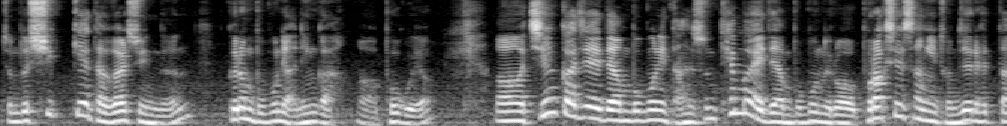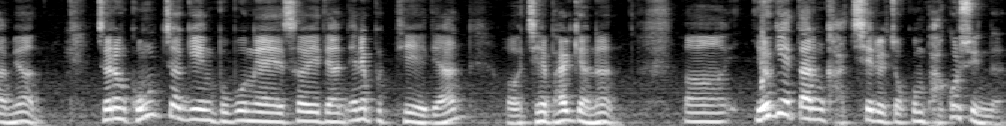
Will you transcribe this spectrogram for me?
좀 더 쉽게 다가갈 수 있는 그런 부분이 아닌가 어, 보고요. 어, 지금까지에 대한 부분이 단순 테마에 대한 부분으로 불확실성이 존재를 했다면 저런 공적인 부분에서에 대한 NFT에 대한 어, 재발견은 어, 여기에 따른 가치를 조금 바꿀 수 있는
